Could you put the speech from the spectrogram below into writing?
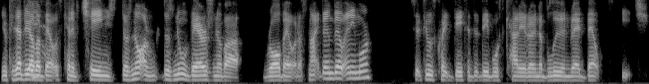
you know, because every other yeah. belt has kind of changed. There's not a there's no version of a Raw belt or a SmackDown belt anymore, so it feels quite dated that they both carry around a blue and red belt each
